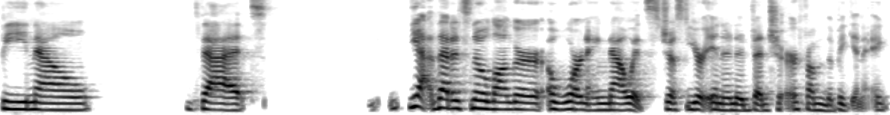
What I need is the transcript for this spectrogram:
be now that yeah that it's no longer a warning. Now it's just you're in an adventure from the beginning.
